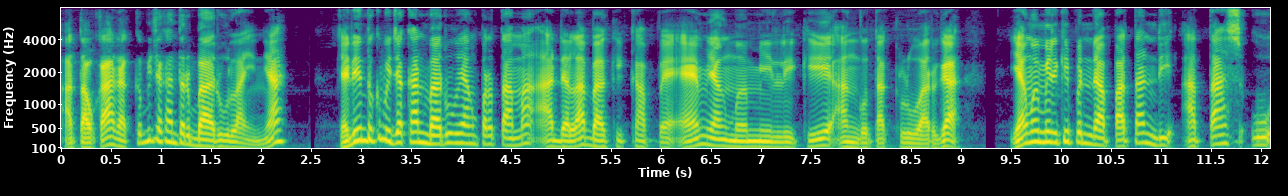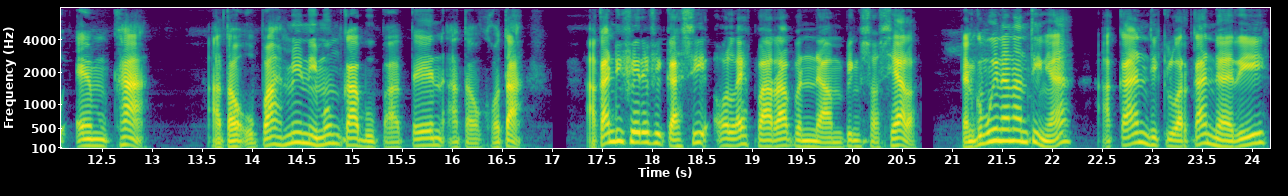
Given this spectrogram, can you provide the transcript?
Ataukah ada kebijakan terbaru lainnya? Jadi untuk kebijakan baru yang pertama adalah bagi KPM yang memiliki anggota keluarga yang memiliki pendapatan di atas UMK atau upah minimum kabupaten atau kota akan diverifikasi oleh para pendamping sosial dan kemungkinan nantinya akan dikeluarkan dari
